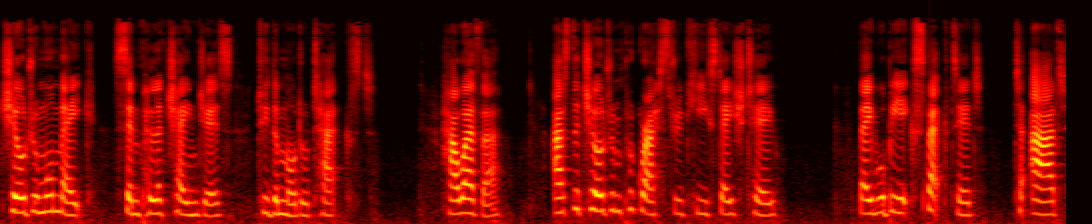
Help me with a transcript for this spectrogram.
children will make simpler changes to the model text. However, as the children progress through Key Stage 2, they will be expected to add,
